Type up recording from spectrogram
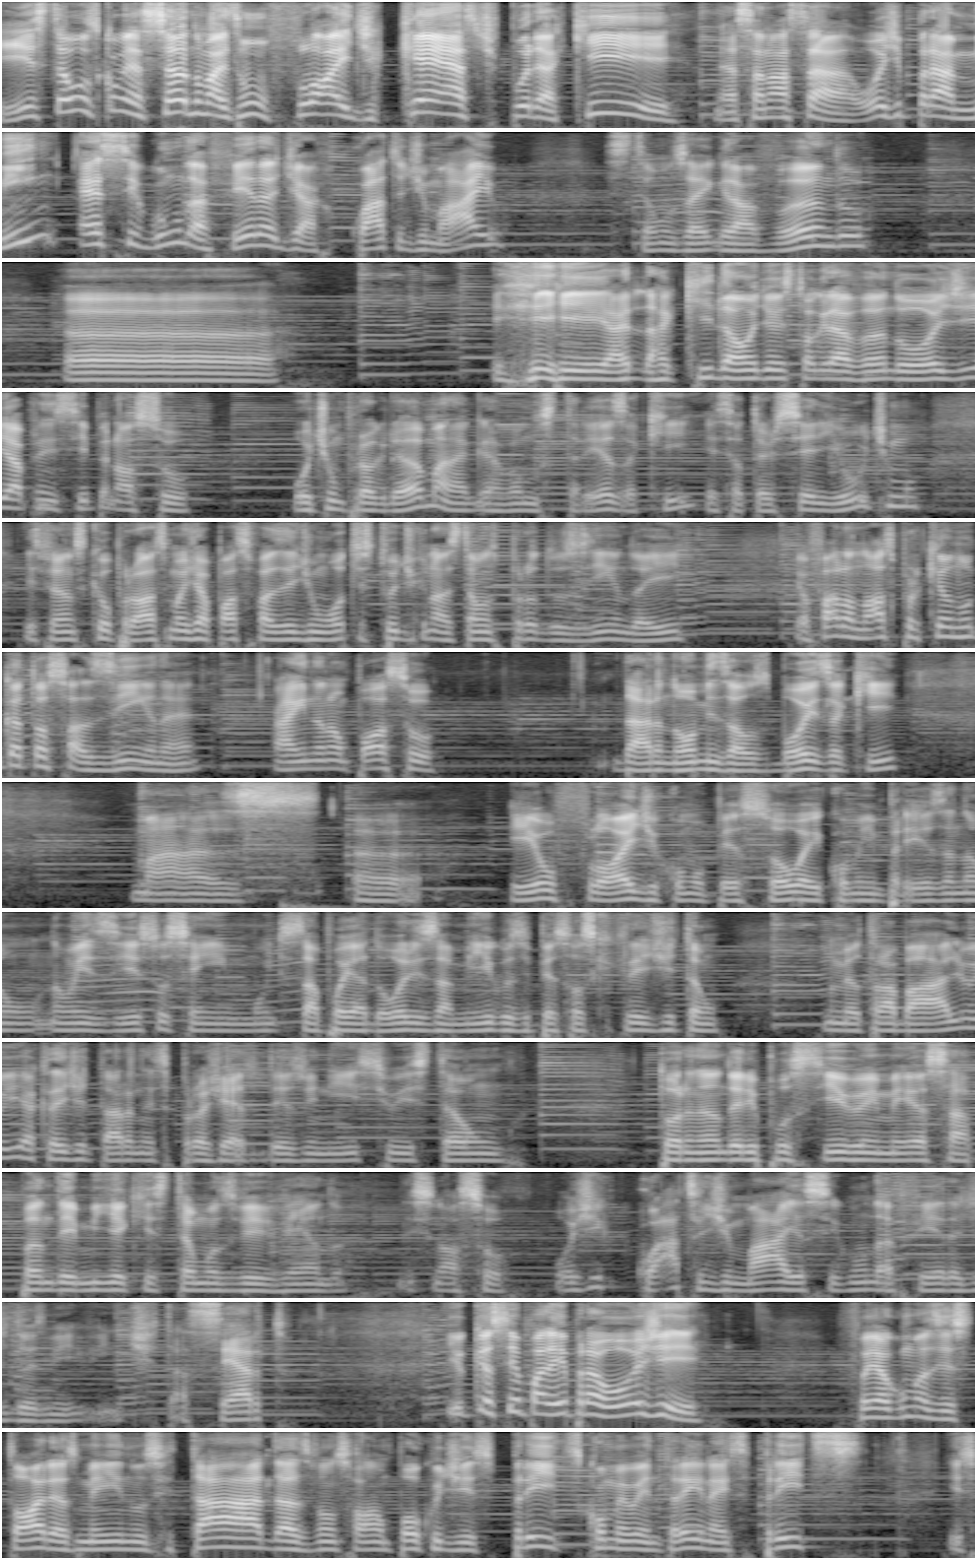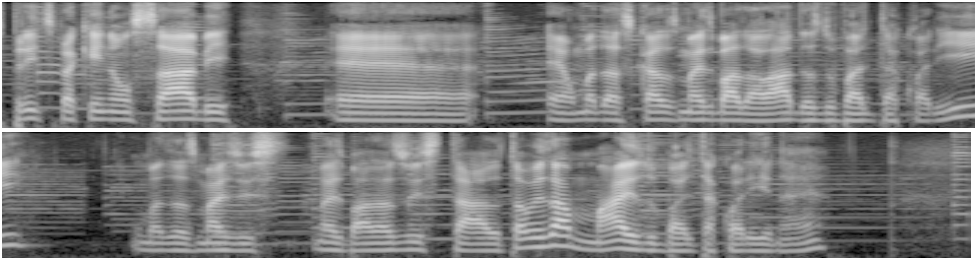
E estamos começando mais um Floydcast por aqui. Nessa nossa. Hoje, para mim, é segunda-feira, dia 4 de maio. Estamos aí gravando. Uh... E daqui da onde eu estou gravando hoje, a princípio, é nosso último programa, né? Gravamos três aqui. Esse é o terceiro e último. Esperamos que o próximo eu já possa fazer de um outro estúdio que nós estamos produzindo aí. Eu falo nosso porque eu nunca tô sozinho, né? Ainda não posso dar nomes aos bois aqui, mas uh, eu, Floyd, como pessoa e como empresa, não, não existo sem muitos apoiadores, amigos e pessoas que acreditam no meu trabalho e acreditaram nesse projeto desde o início e estão tornando ele possível em meio a essa pandemia que estamos vivendo. Nesse nosso hoje 4 de maio, segunda-feira de 2020, tá certo? E o que eu separei para hoje foi algumas histórias meio inusitadas, vamos falar um pouco de Spritz, como eu entrei na Spritz. Spritz, para quem não sabe, é, é uma das casas mais badaladas do Vale do Taquari, uma das mais, mais badaladas do estado, talvez a mais do Vale do Taquari, né?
